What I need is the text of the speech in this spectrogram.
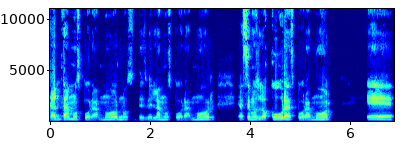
cantamos por amor, nos desvelamos por amor, hacemos locuras por amor. Eh,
